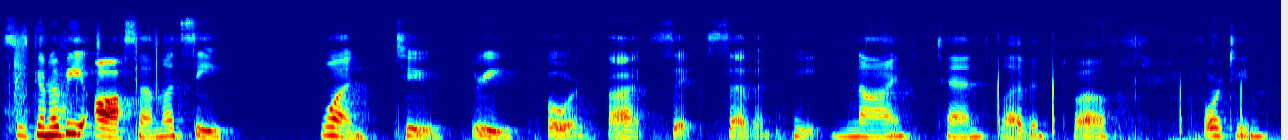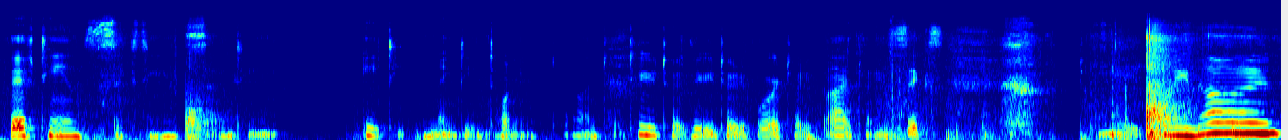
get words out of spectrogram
This is gonna be awesome. Let's see. One, two, three, four, five, six, seven, eight, nine, ten, eleven, twelve, fourteen, fifteen, sixteen, seventeen, eighteen, nineteen, twenty, twenty-one, twenty-two, twenty-three, twenty-four, twenty-five, twenty-six, twenty-eight, twenty-nine,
